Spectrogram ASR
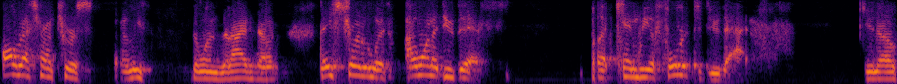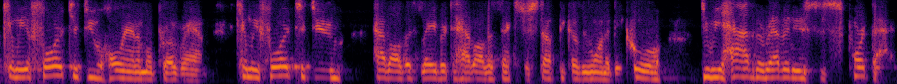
all restaurateurs, at least the ones that I've known, they struggle with I want to do this, but can we afford to do that? You know, can we afford to do a whole animal program? Can we afford to do have all this labor to have all this extra stuff because we want to be cool? Do we have the revenues to support that?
